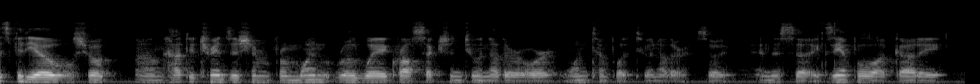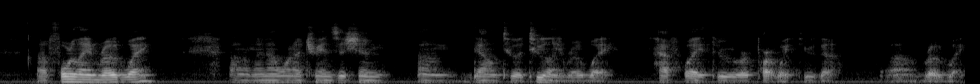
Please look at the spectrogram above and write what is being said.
This video will show um, how to transition from one roadway cross section to another or one template to another. So in this uh, example I've got a, a four lane roadway um, and I want to transition um, down to a two lane roadway halfway through or partway through the uh, roadway.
